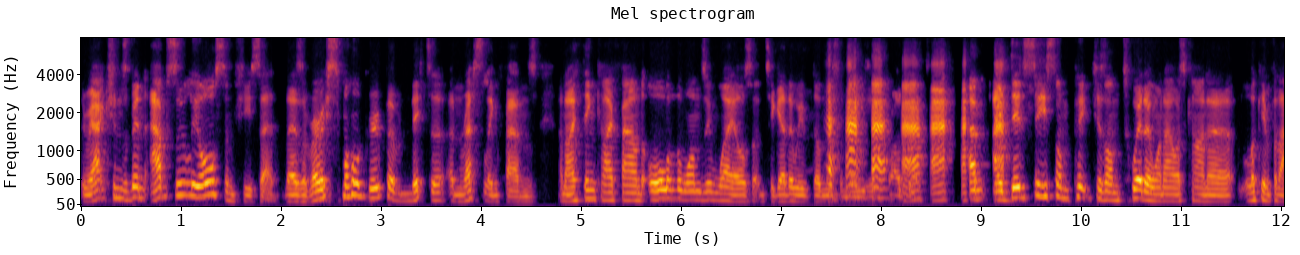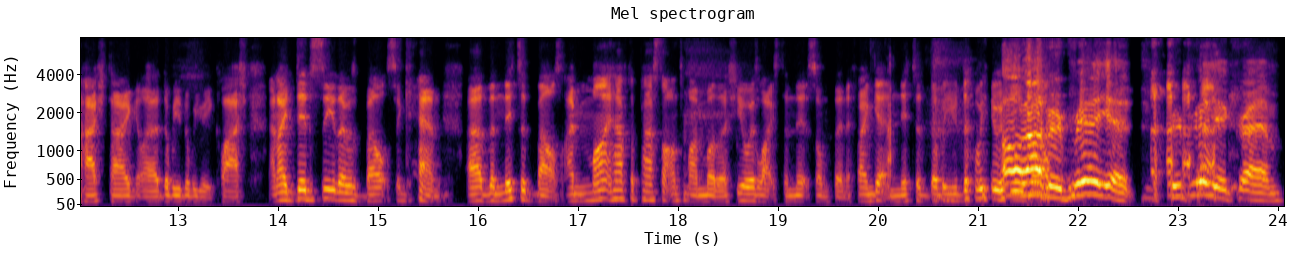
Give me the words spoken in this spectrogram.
The reaction's been absolutely awesome, she said. There's a very small group of knitter and wrestling fans, and I think I found all of the ones in Wales, and together we've done this amazing project. Um, I did see some pictures on Twitter when I was kind of looking for the hashtag uh, WWE Clash, and I did see those belts again, uh, the knitted belts. I might have to pass that on to my mother. She always likes to knit something. If I can get a knitted WWE oh, belt, that'd be brilliant. Be brilliant, Graham.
